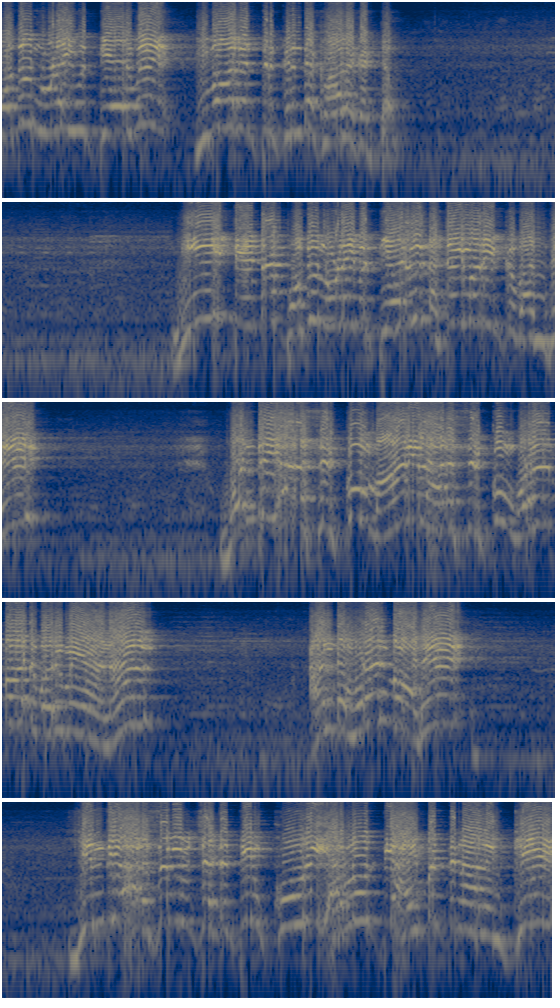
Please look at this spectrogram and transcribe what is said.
பொது நுழைவு தேர்வு விவாதத்திற்கு இருந்த காலகட்டம். நீட் என்ற பொது நுழைவு தேர்வு நடைமுறைக்கு வந்து ஒன்றிய அரசிற்கும் மாநில அரசிற்கும் முரண்பாடு வறுமையானால் அந்த முரண்பாடு இந்திய அரசு சட்டத்தின் கூறு இருநூத்தி ஐம்பத்தி நாலின் கீழ்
